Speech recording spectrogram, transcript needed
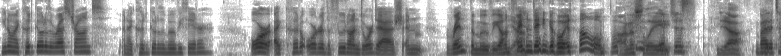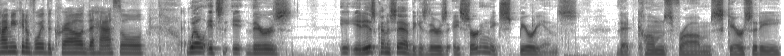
"You know, I could go to the restaurant and I could go to the movie theater, or I could order the food on DoorDash and rent the movie on Yeah. Fandango at home." Honestly, it just yeah. by It- the time you can avoid the crowd, the hassle, well, it's it, there's it, it is kind of sad because there's a certain experience that comes from scarcity.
